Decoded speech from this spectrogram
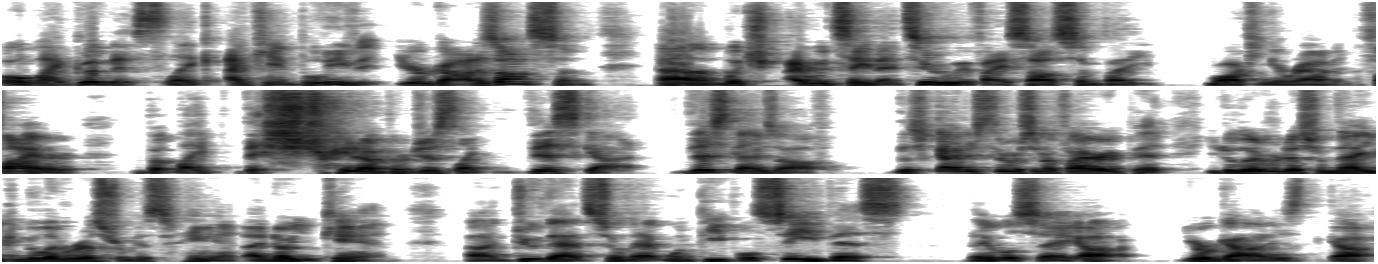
oh my goodness, like I can't believe it. Your God is awesome. Um, which I would say that too if I saw somebody walking around in the fire. But like they straight up are just like, this guy, this guy's awful. This guy just threw us in a fiery pit. You delivered us from that. You can deliver us from his hand. I know you can. Uh, do that so that when people see this, they will say, "Ah, your God is the God,"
